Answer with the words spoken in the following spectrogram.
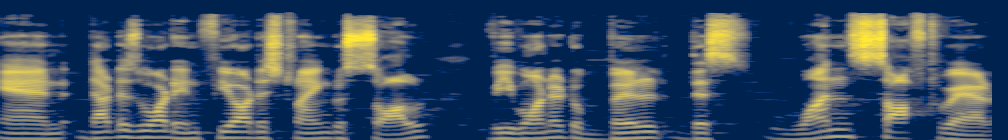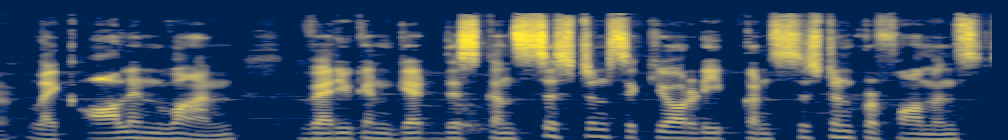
And that is what Infiot is trying to solve. We wanted to build this one software, like all in one, where you can get this consistent security, consistent performance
